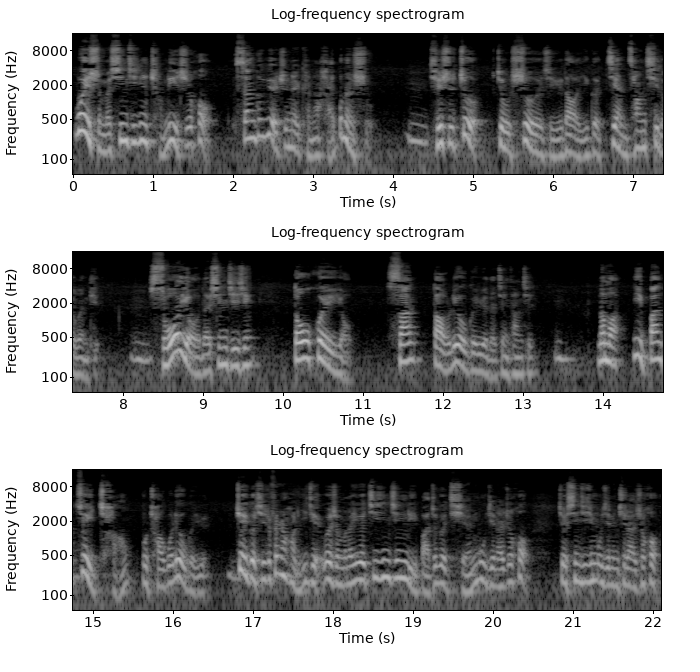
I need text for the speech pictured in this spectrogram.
为什么新基金成立之后三个月之内可能还不能赎？嗯其实这就涉及到一个建仓期的问题。嗯所有的新基金都会有三到六个月的建仓期。嗯那么一般最长不超过六个月，这个其实非常好理解。为什么呢？因为基金经理把这个钱募进来之后，就新基金募进来之后，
